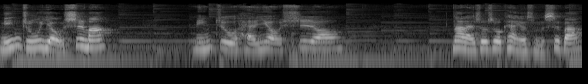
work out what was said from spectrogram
民主有事吗？民主很有事哦。那来说说看，有什么事吧？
